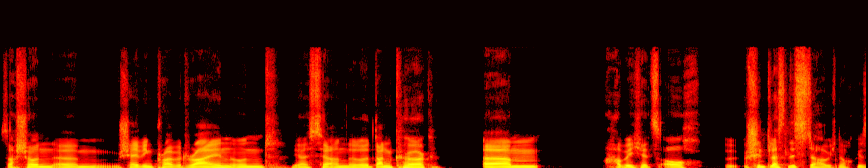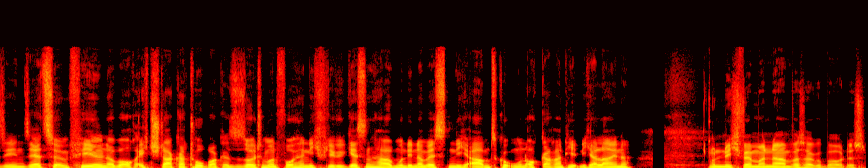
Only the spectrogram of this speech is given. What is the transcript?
sag schon, ähm, Shaving Private Ryan und wie heißt der andere? Dunkirk. Ähm, habe ich jetzt auch Schindlers Liste habe ich noch gesehen. Sehr zu empfehlen, aber auch echt starker Tobak. Also sollte man vorher nicht viel gegessen haben und den am besten nicht abends gucken und auch garantiert nicht alleine. Und nicht, wenn man nah am Wasser gebaut ist.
